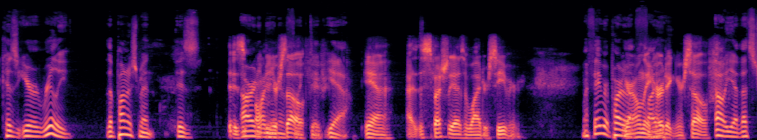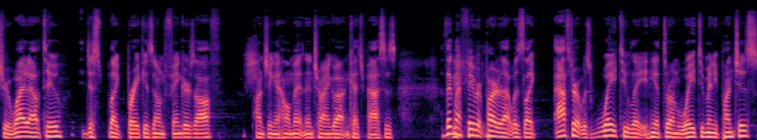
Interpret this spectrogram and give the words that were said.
because you're really the punishment is Is already on being yourself. inflicted. Yeah, Yeah, especially as a wide receiver. My favorite part of that. You're that only fight- hurting yourself. Oh yeah, that's true. Wide out too. Just like break his own fingers off, punching a helmet, and then try and go out and catch passes. I think my favorite part of that was like after it was way too late and he had thrown way too many punches.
